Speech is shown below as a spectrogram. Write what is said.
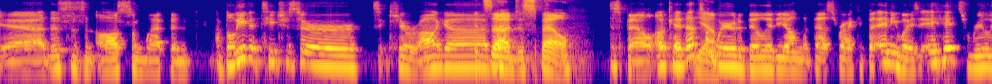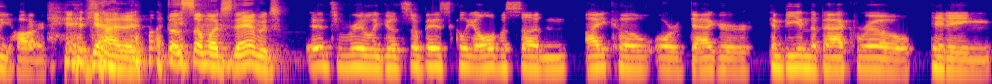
Yeah, this is an awesome weapon. I believe it teaches her is it Curaga? It's uh dispel. Dispel. Okay, that's Yeah. a weird ability on the best racket. But anyways, it hits really hard. Yeah, it does so much damage. It's really good. So basically, all of a sudden, Eiko or Dagger can be in the back row, hitting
